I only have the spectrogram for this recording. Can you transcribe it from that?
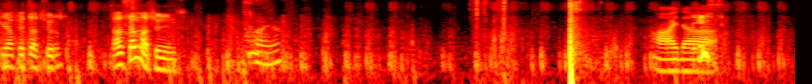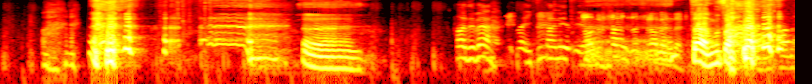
Kıyafeti atıyorum. Lan sen mi atıyorsun Yunus? Aynen. Hayda. Hadi be. Lan iki tane yedi ya. Kaldırsanıza sıra bende. tamam bu sa- Lan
